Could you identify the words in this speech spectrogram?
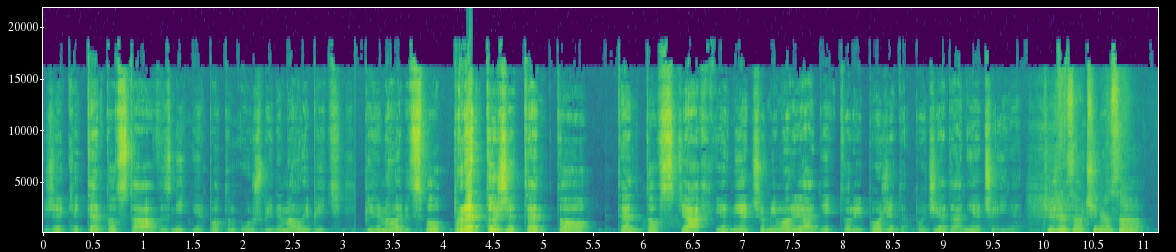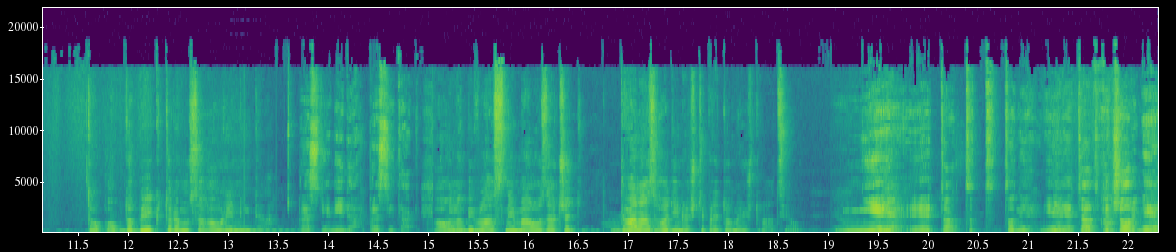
že keď tento stav vznikne, potom už by nemali byť, by nemali byť spolu, pretože tento, tento vzťah je niečo mimoriadne, ktorý požiada, požiada niečo iné. Čiže začína sa to obdobie, ktorému sa hovorí Nida. Presne, nida, presne tak. A ono by vlastne malo začať 12 hodín ešte pred tou menštruáciou. Nie, Nie? to, to, to, to nie, nie, Nie. nie. To, keď človek, nie,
